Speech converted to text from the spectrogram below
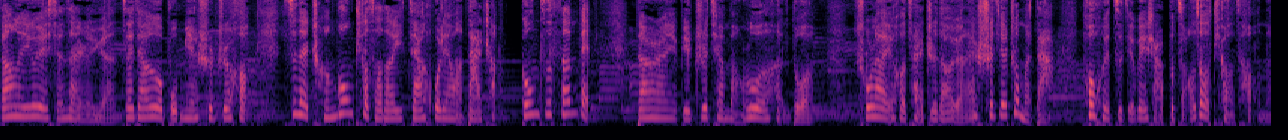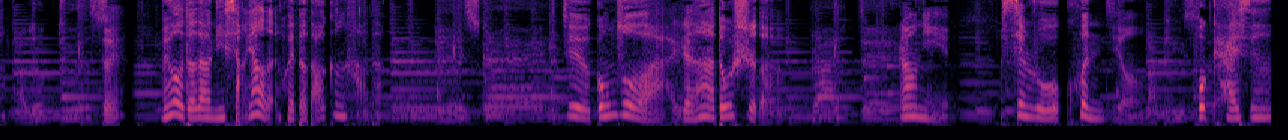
当了一个月闲散人员，在家恶补面试之后，现在成功跳槽到一家互联网大厂，工资翻倍，当然也比之前忙碌了很多。出来以后才知道，原来世界这么大，后悔自己为啥不早早跳槽呢？对，没有得到你想要的，会得到更好的。这个工作啊，人啊，都是的，让你陷入困境、不开心，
